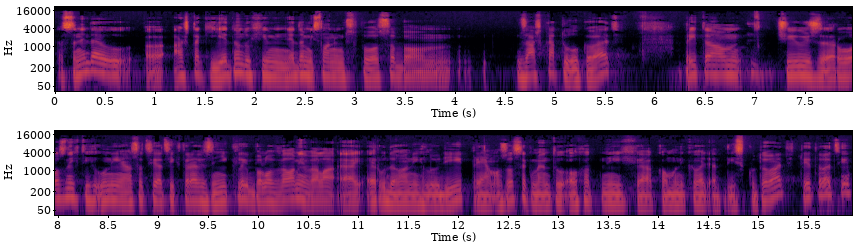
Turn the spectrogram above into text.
sa nedajú e, až tak jednoduchým, nedomysleným spôsobom zaškatulkovať. Pritom, či už z rôznych tých únií a asociácií, ktoré vznikli, bolo veľmi veľa aj erudovaných ľudí priamo zo segmentu ochotných e, komunikovať a diskutovať tieto veci.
